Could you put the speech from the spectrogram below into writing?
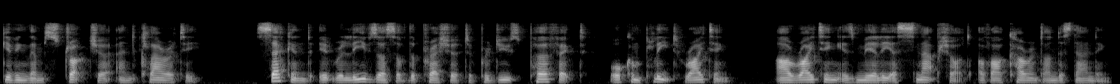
giving them structure and clarity. Second, it relieves us of the pressure to produce perfect or complete writing. Our writing is merely a snapshot of our current understanding,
